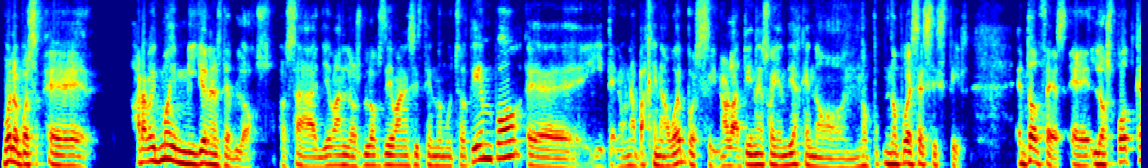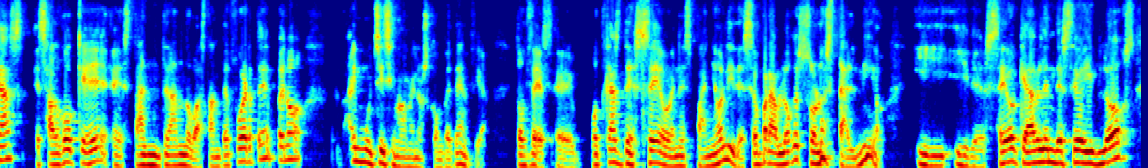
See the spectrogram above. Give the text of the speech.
Bueno, pues eh, Ahora mismo hay millones de blogs, o sea, llevan los blogs llevan existiendo mucho tiempo eh, y tener una página web, pues si no la tienes hoy en día es que no, no, puedes existir. Entonces, los podcasts es algo que está entrando bastante fuerte, pero hay muchísima menos competencia. Entonces, eh, podcast de SEO en español y de SEO para bloggers solo está el mío. Y, y de SEO que hablen de SEO y blogs,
